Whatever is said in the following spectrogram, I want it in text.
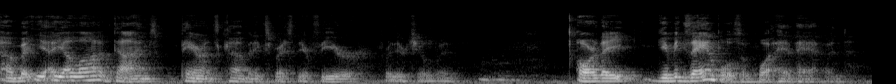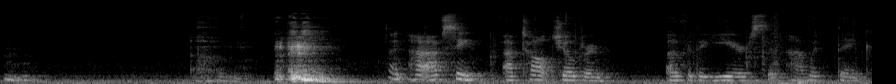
uh, but yeah, yeah, a lot of times parents come and express their fear for their children, or they give examples of what have happened. Um, And I- I've seen, I've taught children over the years that I would think,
